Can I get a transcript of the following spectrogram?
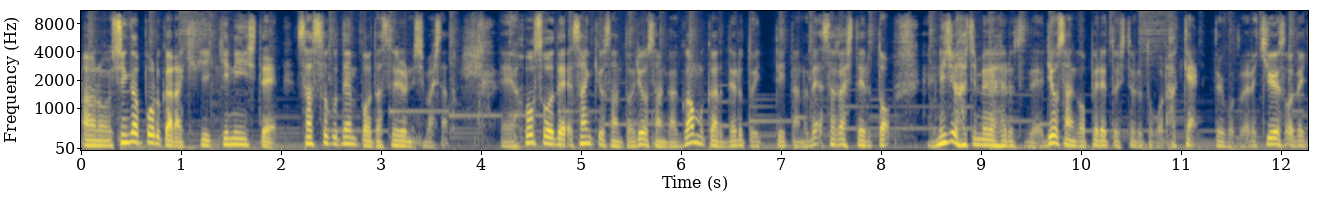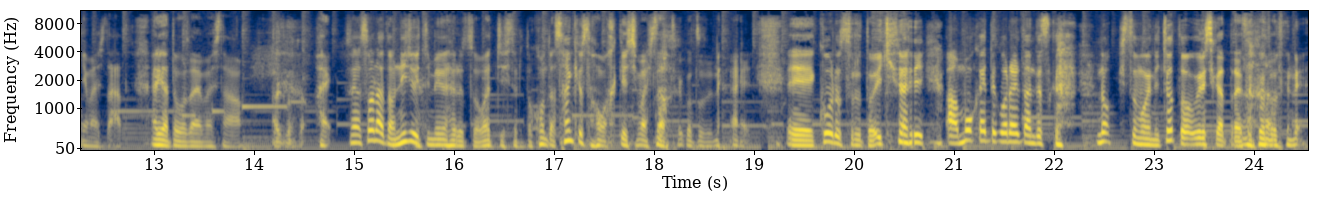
あの、シンガポールから帰任して、早速電波を出せるようにしましたと。えー、放送でサンキューさんとりょうさんがグアムから出ると言っていたので探していると 28MHz でりょうさんがオペレートしているところ発見ということで、ね、QSO できました。ありがとうございました。ありがとうございます、はい、そその後 21MHz をワッチしていると今度はサンキューさんを発見しましたということでね、はい。えー、コールするといきなりあもう帰ってこられたんですか？の質問にちょっと嬉しかったです。ということでね、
